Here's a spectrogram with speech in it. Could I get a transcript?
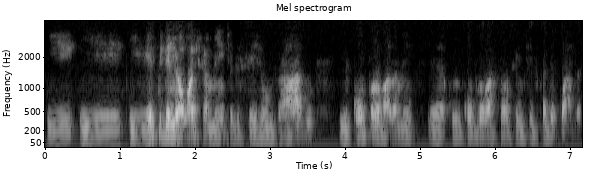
que, que, que, epidemiologicamente ele seja usado e comprovadamente é, com comprovação científica adequada.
